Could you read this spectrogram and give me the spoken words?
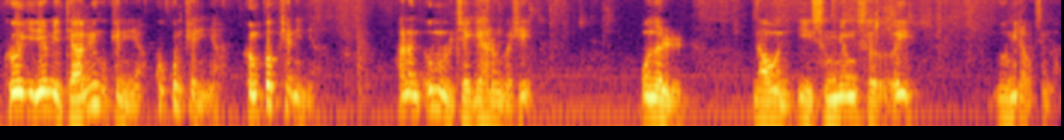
그 이념이 대한민국 편이냐, 국군 편이냐, 헌법 편이냐 하는 의문을 제기하는 것이 오늘 나온 이 성명서의 의미라고 생각합니다.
